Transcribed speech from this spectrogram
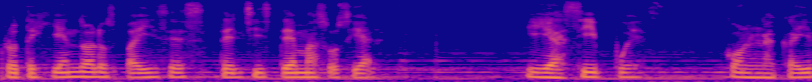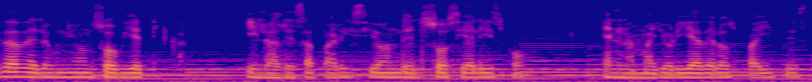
protegiendo a los países del sistema social. Y así pues, con la caída de la Unión Soviética y la desaparición del socialismo en la mayoría de los países,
